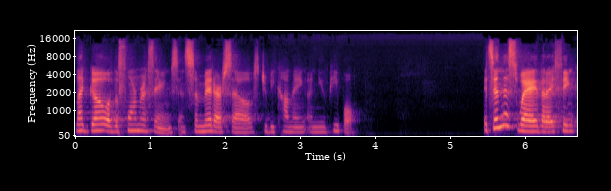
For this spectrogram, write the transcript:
let go of the former things and submit ourselves to becoming a new people? It's in this way that I think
